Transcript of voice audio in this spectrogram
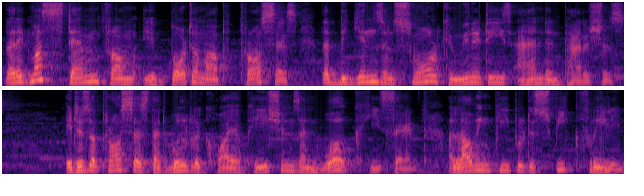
that it must stem from a bottom up process that begins in small communities and in parishes. It is a process that will require patience and work, he said, allowing people to speak freely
